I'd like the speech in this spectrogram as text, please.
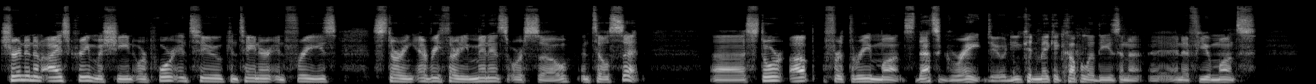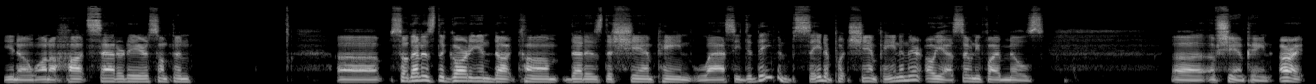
Churn in an ice cream machine or pour into container and freeze, stirring every 30 minutes or so until set. Uh, store up for three months. That's great, dude. You can make a couple of these in a in a few months. You know, on a hot Saturday or something. Uh, so that is the Guardian.com. That is the Champagne Lassie. Did they even say to put champagne in there? Oh yeah, 75 mils uh, of champagne. All right.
